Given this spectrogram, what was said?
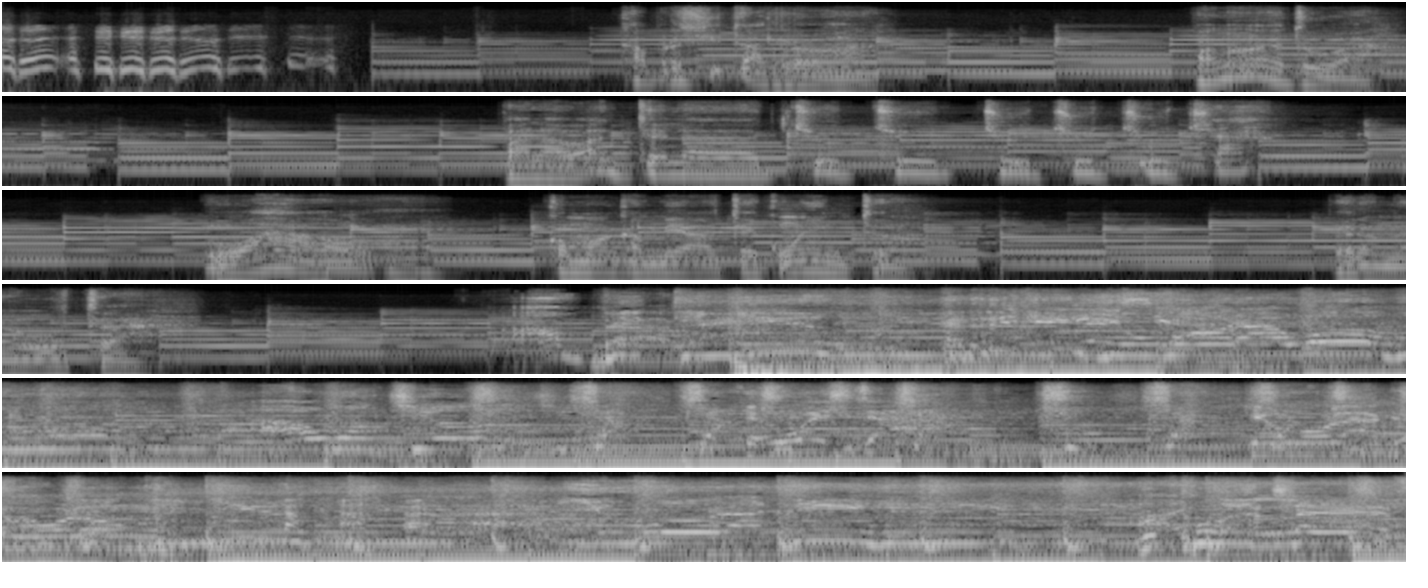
Caprosita roja, ¿pa dónde tú vas? Pa lavarte la chu chu chu chu chucha. Wow, cómo ha cambiado este cuento. Pero me gusta. I'm picking you. You what I want. I want you. De vuelta. Que bola, que bolón. You what I need. I Reporting need live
